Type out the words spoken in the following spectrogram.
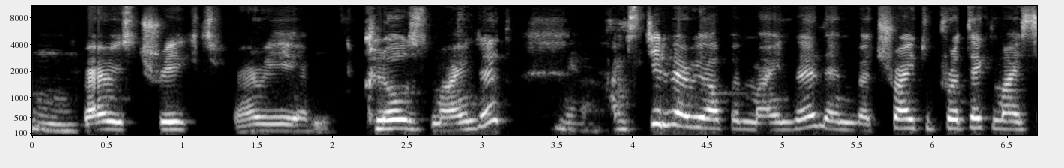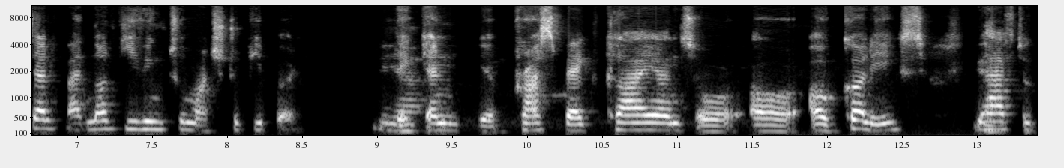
mm. very strict, very um, closed-minded. Yes. I'm still very open-minded and but try to protect myself by not giving too much to people yeah. they can be a prospect clients or, or, or colleagues you have to,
